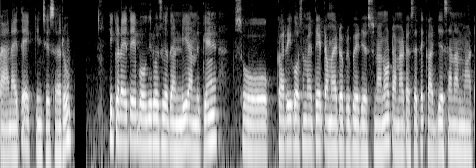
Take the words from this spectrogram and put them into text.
వ్యాన్ అయితే ఎక్కించేశారు. ఇక్కడైతే భోగి రోజు కదండి అందుకే సో కర్రీ కోసం అయితే టమాటో ప్రిపేర్ చేస్తున్నాను. టమాటోస్ అయితే కట్ చేశాను అనమాట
